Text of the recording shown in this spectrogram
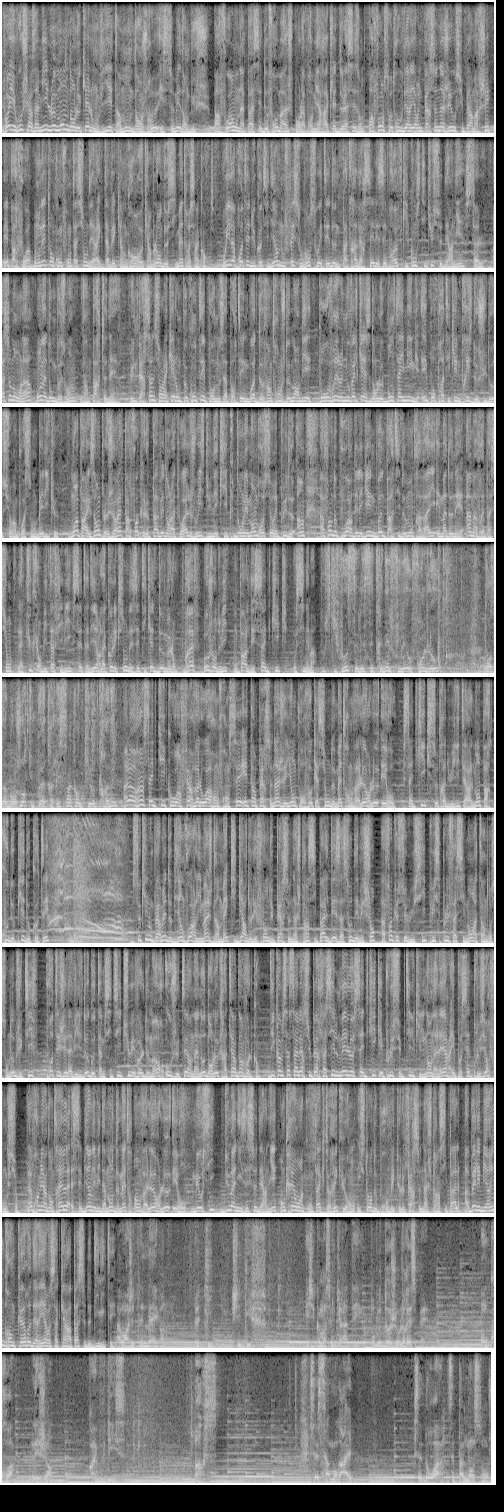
Voyez-vous, chers amis, le monde dans lequel on vit est un monde dangereux et semé d'embûches. Parfois, on n'a pas assez de fromage pour la première raclette de la saison. Parfois, on se retrouve derrière une personne âgée au supermarché. Et parfois, on est en confrontation directe avec un grand requin blanc de 6 mètres 50. Oui, la proté du quotidien nous fait souvent souhaiter de ne pas traverser les épreuves qui constituent ce dernier seul. À ce moment-là, on a donc besoin d'un partenaire. Une personne sur laquelle on peut compter pour nous apporter une boîte de 20 tranches de morbier, pour ouvrir une nouvelle caisse dans le bon timing et pour pratiquer une prise de judo sur un poisson belliqueux. Moi par exemple, je rêve parfois que le pavé dans la toile jouisse d'une équipe dont les membres seraient plus de 1 afin de pouvoir déléguer une bonne partie de mon travail et m'adonner à ma vraie passion, la cucurbitaphilie, c'est-à-dire la collection des étiquettes de melon. Bref, aujourd'hui, on parle des sidekicks au cinéma. Tout ce qu'il faut, c'est laisser traîner le filet au fond de l'eau. Dans un bon jour, tu peux attraper 50 kilos de crevettes. Alors, un sidekick ou un faire-valoir en français est un personnage ayant pour vocation de mettre en valeur le héros. Sidekick se traduit littéralement par coup de pied de côté. Ce qui nous permet de bien voir l'image d'un mec qui garde les flancs du personnage principal des assauts des méchants afin que celui-ci puisse plus facilement atteindre son objectif, protéger la ville de Gotham City, tuer Voldemort ou jeter un anneau dans le cratère d'un volcan. Dit comme ça, ça a l'air super facile, mais le sidekick est plus subtil qu'il n'en a l'air et possède plusieurs fonctions. La première d'entre elles, c'est bien évidemment de mettre en valeur le héros, mais aussi d'humaniser ce dernier en créant un contact récurrent histoire de prouver que le personnage principal a bel et bien une grande cœur derrière sa carapace de dignité. J'étais maigre, petit, chétif. Et j'ai commencé le karaté, donc le dojo, le respect. On croit les gens quand ils vous disent os. C'est samouraï. C'est droit, c'est pas le mensonge.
